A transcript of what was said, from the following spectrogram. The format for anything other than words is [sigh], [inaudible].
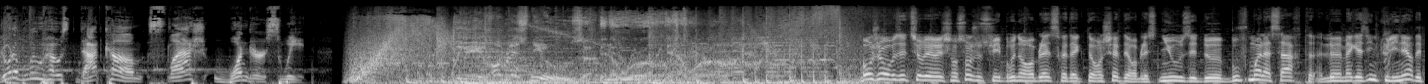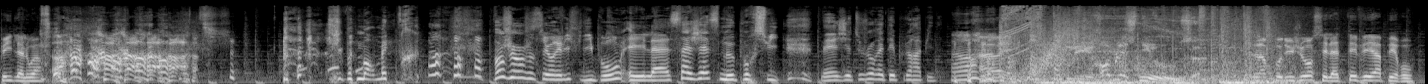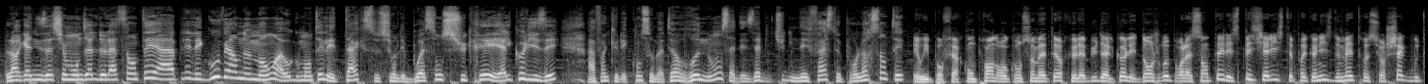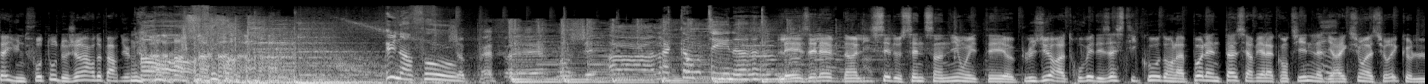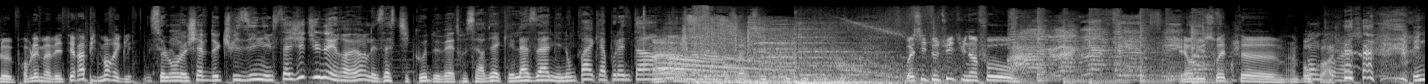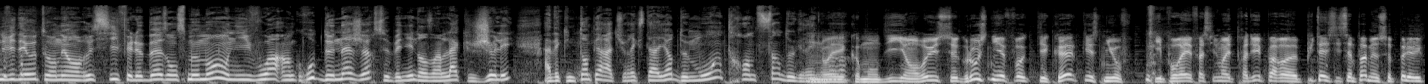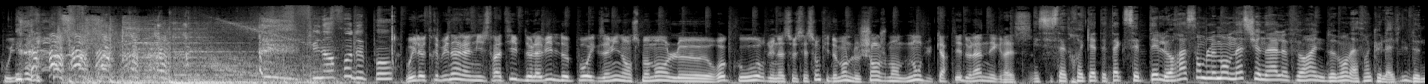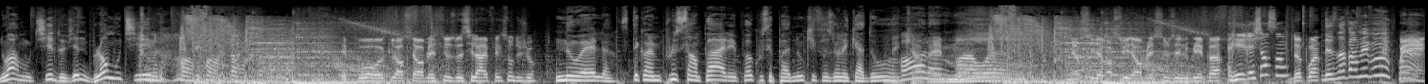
Go to bluehost.com slash wondersuite. Les Robles News. In a world, in a world. Bonjour, vous êtes sur Rire et Chanson, je suis Bruno Robles, rédacteur en chef des Robles News et de Bouffe-moi la Sarthe, le magazine culinaire des Pays de la Loire. [laughs] [laughs] Je vais pas m'en remettre. Bonjour, je suis Aurélie Philippon et la sagesse me poursuit. Mais j'ai toujours été plus rapide. Ah ouais. Les Robles News. L'info du jour, c'est la TVA apéro. L'Organisation mondiale de la santé a appelé les gouvernements à augmenter les taxes sur les boissons sucrées et alcoolisées afin que les consommateurs renoncent à des habitudes néfastes pour leur santé. Et oui, pour faire comprendre aux consommateurs que l'abus d'alcool est dangereux pour la santé, les spécialistes préconisent de mettre sur chaque bouteille une photo de Gérard Depardieu. [laughs] Une info. préfère manger à La cantine. Les élèves d'un lycée de Seine-Saint-Denis ont été euh, plusieurs à trouver des asticots dans la polenta servie à la cantine. La direction a assuré que le problème avait été rapidement réglé. Selon le chef de cuisine, il s'agit d'une erreur. Les asticots devaient être servis avec les lasagnes et non pas avec la polenta. Ah. Voici tout de suite une info. Et on lui souhaite euh, un bon, courage. Une vidéo tournée en Russie fait le buzz en ce moment. On y voit un groupe de nageurs se baigner dans un lac gelé avec une température extérieure de moins 35 degrés. Ouais, comme on dit en russe, qui pourrait facilement être traduit par euh, putain c'est sympa mais on se pèle les couilles. [laughs] Une info de peau. Oui, le tribunal administratif de la ville de Pau examine en ce moment le recours d'une association qui demande le changement de nom du quartier de la Négresse. Et si cette requête est acceptée, le Rassemblement national fera une demande afin que la ville de Noirmoutier devienne Blanc-Moutier. [laughs] Et pour clore ces Robles News, voici la réflexion du jour. Noël, c'était quand même plus sympa à l'époque où c'est pas nous qui faisions les cadeaux. Mais Oh carrément. Ah ouais. Merci d'avoir suivi les Robles News et n'oubliez pas... Rire et chanson. Deux points. Désinformez-vous. Ouais.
